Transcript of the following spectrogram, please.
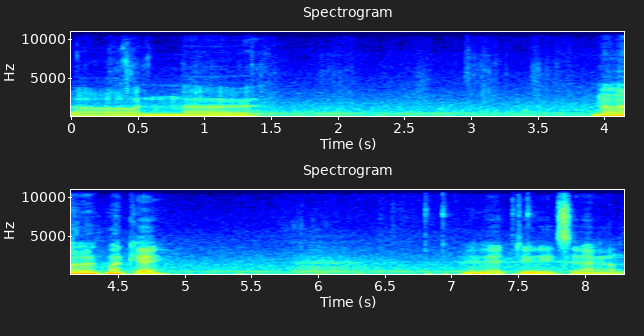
Oh no. No, no, I'm okay. Maybe I do need to, hang on.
